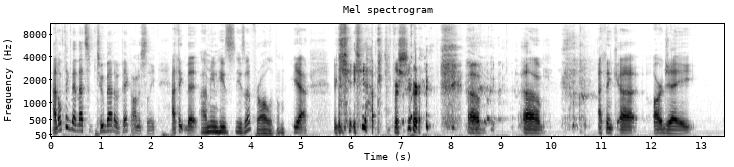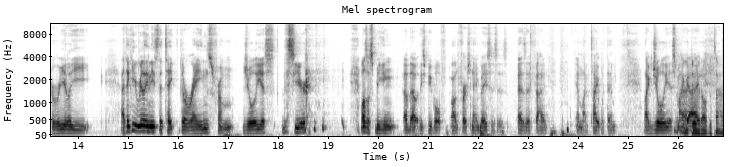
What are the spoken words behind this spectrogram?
I don't think that that's too bad of a pick, honestly. I think that I mean, he's he's up for all of them. yeah, yeah, for sure. um, um, I think uh, RJ really, I think he really needs to take the reins from Julius this year. I'm also speaking of that with these people on first name basis as, as if I am like tight with them, like Julius, my I guy. do it all the time.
